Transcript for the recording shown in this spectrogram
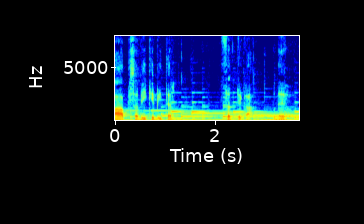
आप सभी के भीतर सत्य का उदय हो।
